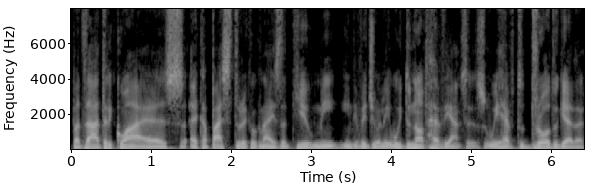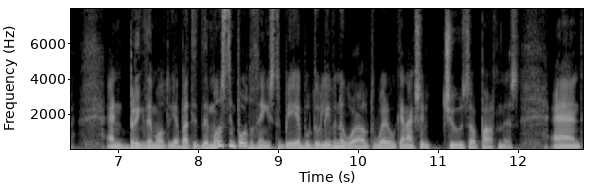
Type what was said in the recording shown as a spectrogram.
But that requires a capacity to recognize that you, me, individually, we do not have the answers. We have to draw together and bring them all together. But the most important thing is to be able to live in a world where we can actually choose our partners and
